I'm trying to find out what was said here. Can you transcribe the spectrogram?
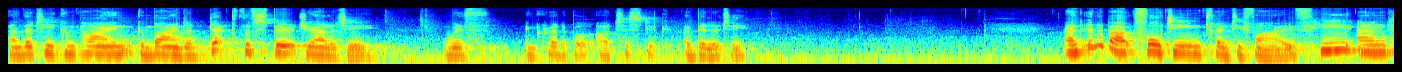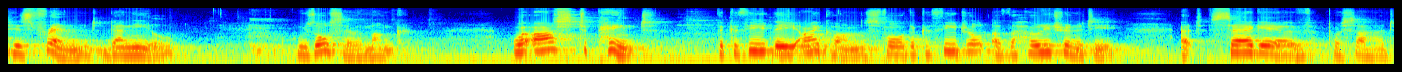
and that he combined, combined a depth of spirituality with incredible artistic ability. And in about 1425, he and his friend Daniel, who was also a monk, were asked to paint the, the icons for the Cathedral of the Holy Trinity at Sergeyev Posad.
